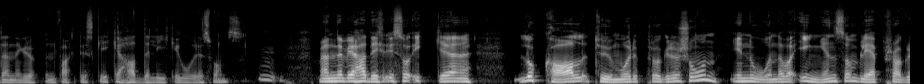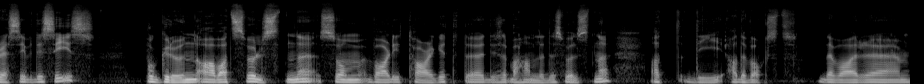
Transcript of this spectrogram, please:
denne gruppen faktisk ikke hadde like god respons. Mm. Men vi, hadde, vi så ikke lokal tumorprogresjon i noen. Det var ingen som ble progressive disease pga. at svulstene som var de target, disse behandlede svulstene, at de hadde vokst. Det var eh,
